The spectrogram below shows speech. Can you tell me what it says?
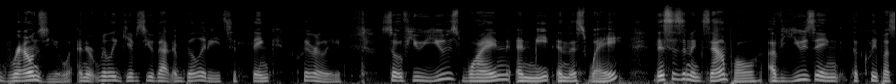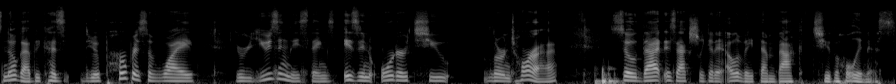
grounds you and it really gives you that ability to think clearly. So if you use wine and meat in this way, this is an example of using the klipas noga because the purpose of why you're using these things is in order to learn Torah. So that is actually going to elevate them back to the holiness.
